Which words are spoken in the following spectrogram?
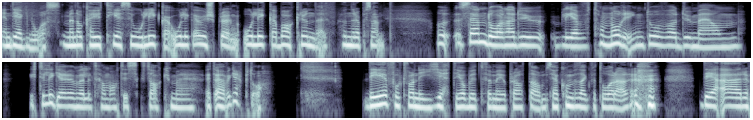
en diagnos. Men de kan ju te sig olika. Olika ursprung, olika bakgrunder. 100 procent. Sen då när du blev tonåring, då var du med om ytterligare en väldigt traumatisk sak med ett övergrepp då? Det är fortfarande jättejobbigt för mig att prata om, så jag kommer säkert få tårar. Det är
